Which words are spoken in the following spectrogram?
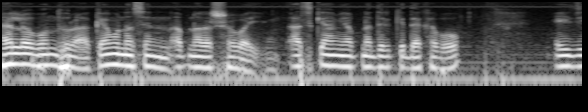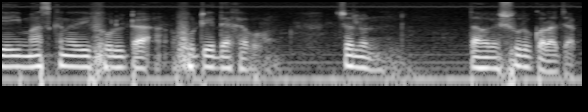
হ্যালো বন্ধুরা, কেমন আছেন আপনারা সবাই? আজকে আমি আপনাদেরকে দেখাবো এই যে এই মাঝখানের এই ফুলটা ফুটিয়ে দেখাবো। চলুন, তাহলে শুরু করা যাক।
